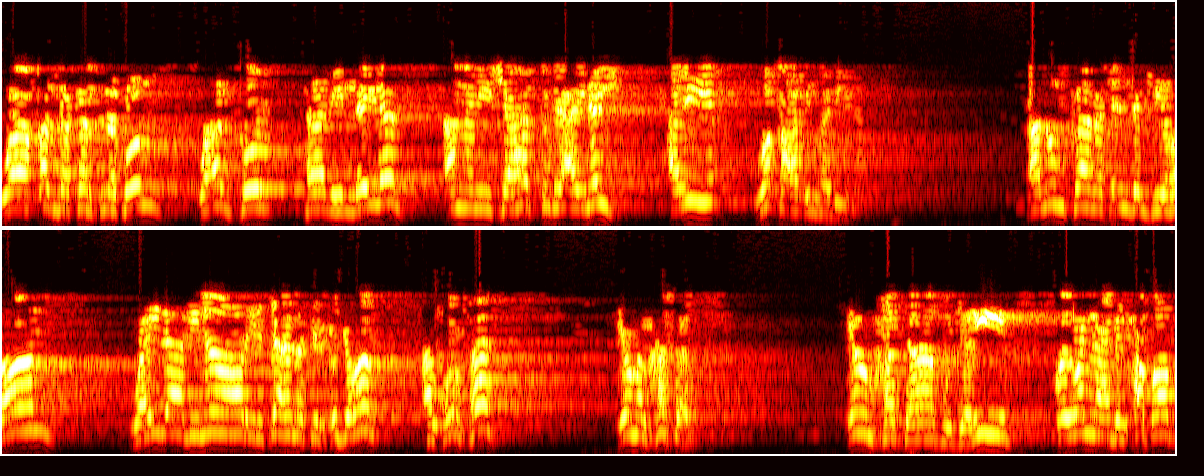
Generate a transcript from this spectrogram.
وقد ذكرت لكم وأذكر هذه الليلة أنني شاهدت بعيني حريق وقع في المدينة. الام كانت عند الجيران واذا بنار التهمت الحجرة الغرفة. يوم الخسف يوم خسف وجريد ويولع بالحطب.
